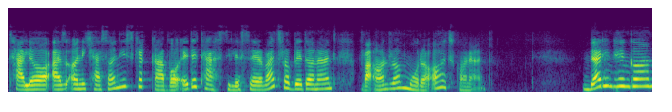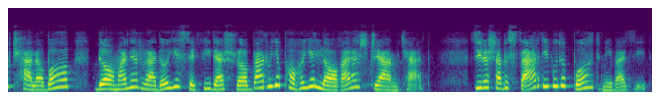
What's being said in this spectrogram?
طلا از آن کسانی است که قواعد تحصیل ثروت را بدانند و آن را مراعات کنند. در این هنگام کلاباب دامن ردای سفیدش را بر روی پاهای لاغرش جمع کرد زیرا شب سردی بود و باد میوزید.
